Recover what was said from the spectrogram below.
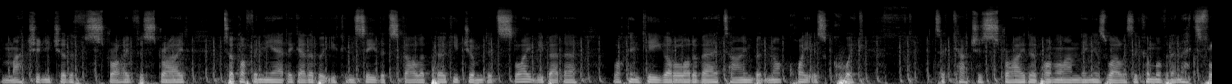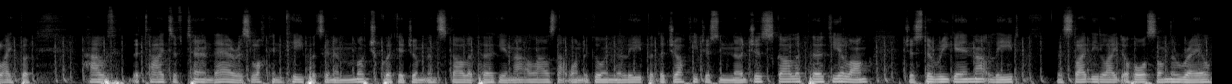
matching each other for stride for stride. Took off in the air together, but you can see that Scarlet Perky jumped it slightly better. Lock and Key got a lot of air time, but not quite as quick to catch his stride upon landing as well as they come over the next flight. But how the tides have turned there as Lock and Key puts in a much quicker jump than Scarlet Perky, and that allows that one to go in the lead. But the jockey just nudges Scarlet Perky along just to regain that lead. The slightly lighter horse on the rail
